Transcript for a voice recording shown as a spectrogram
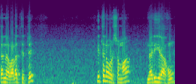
தன்னை வளர்த்துட்டு இத்தனை வருஷமாக நடிகராகவும்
